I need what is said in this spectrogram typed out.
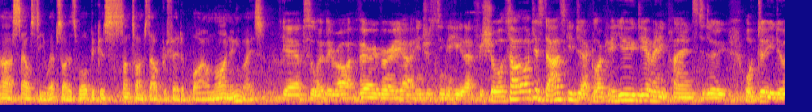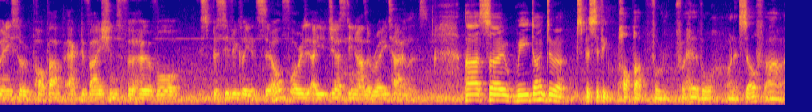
uh, sales to your website as well because sometimes they'll prefer to buy online anyways. Yeah, absolutely right. Very, very uh, interesting to hear that for sure. So I'll just ask you, Jack. Like, are you? Do you have any plans to do, or do you do any sort of pop-up activations for Hervor specifically itself, or is, are you just in other retailers? Uh, so we don't do a specific pop-up for, for Hervor on itself. Uh, I,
